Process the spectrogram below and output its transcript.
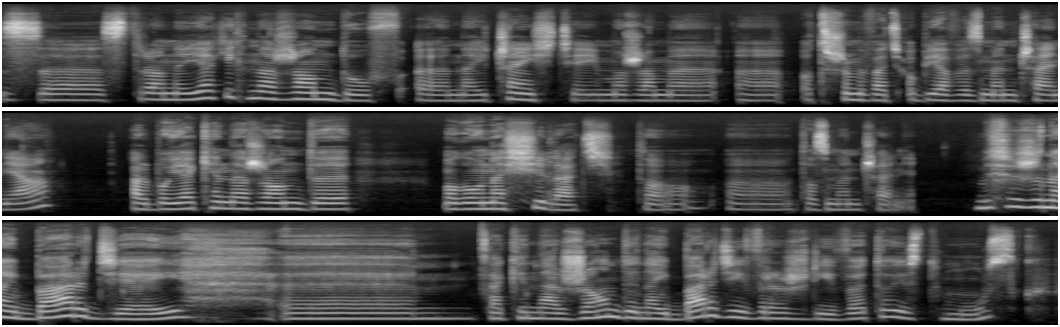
ze strony jakich narządów e, najczęściej możemy e, otrzymywać objawy zmęczenia, albo jakie narządy mogą nasilać to, e, to zmęczenie? Myślę, że najbardziej takie narządy, najbardziej wrażliwe to jest mózg,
